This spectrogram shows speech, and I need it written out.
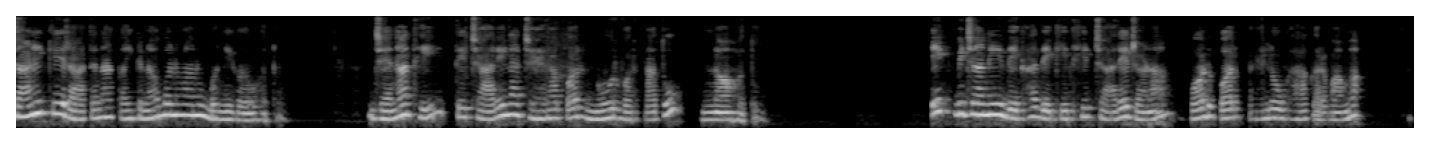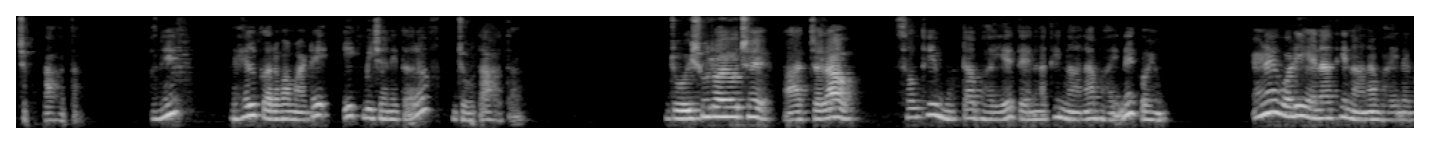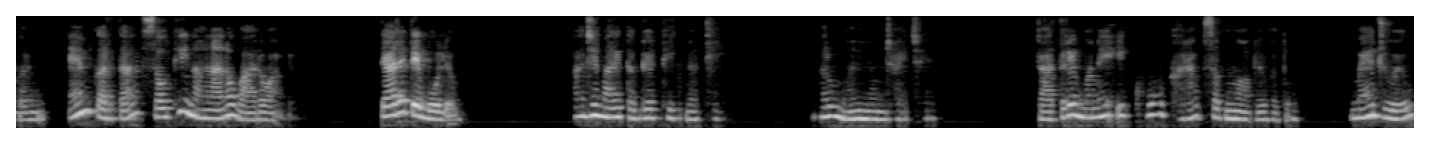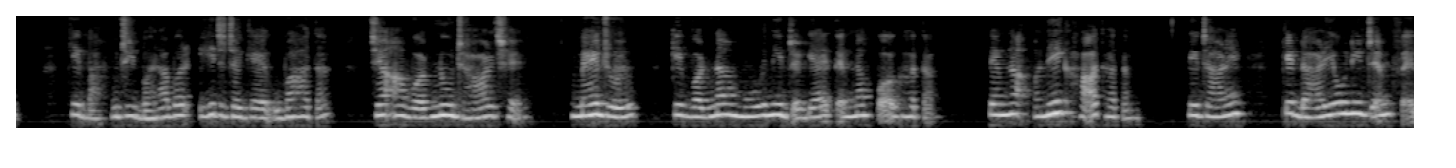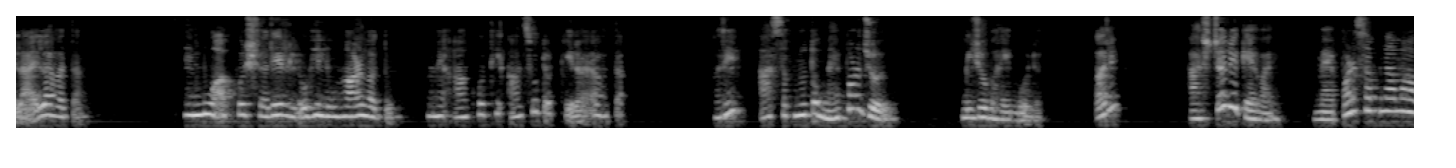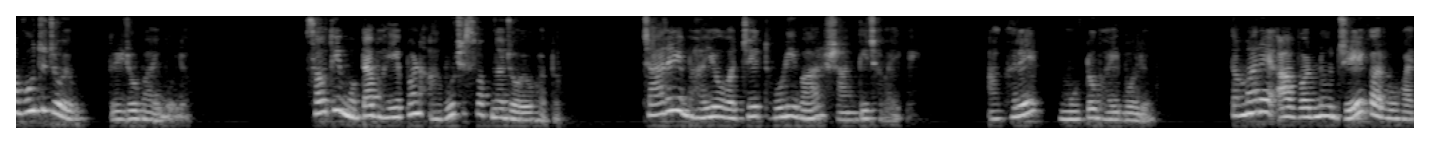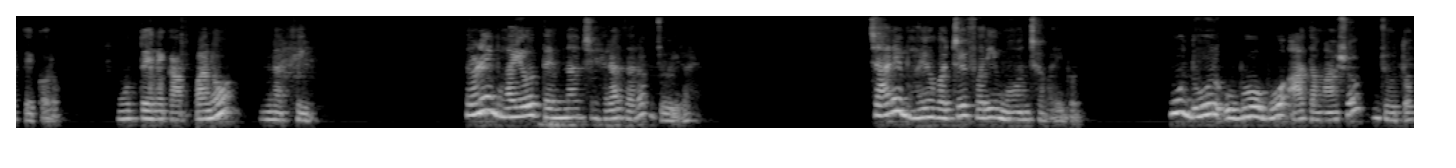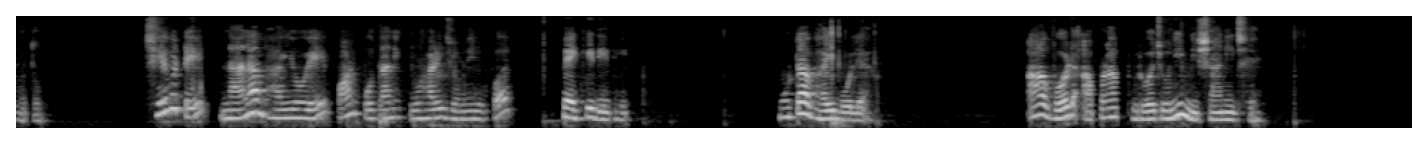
જાણે કે રાતના કંઈક ન બનવાનું બની ગયું હતું. જેનાથી તે ચારેના ચહેરા પર નૂર વર્તાતું ન હતું. એકબીજાની દેખાદેખીથી ચારે જણા વડ પર પહેલો ઘા કરવામાં ખચકતા હતા અને પહેલ કરવા માટે એકબીજાની તરફ જોતા હતા. જોઈ શું રહ્યો છે? હાથ ચલાવ, સૌથી મોટા ભાઈએ તેનાથી નાના ભાઈને કહ્યું. એણે વળી એનાથી નાના ભાઈને કહ્યું. કરતા સૌથી નાનાનો વારો આવ્યો. ત્યારે તે બોલ્યો, આજે મારી તબિયત ઠીક નથી. મારું મન મૂંઝાય છે. રાત્રે મને એક ખૂબ ખરાબ સપનું આવ્યું હતું. મેં જોયું કે બાપુજી બરાબર એ જ જગ્યાએ ઊભા હતા જ્યાં આ વડનું ઝાડ છે. મેં જોયું કે વડના મૂળની જગ્યાએ તેમના પગ હતા. તેમના અનેક હાથ હતા. તે જાણે કે ડાળીઓની જેમ ફેલાયેલા હતા. તેમનું આખું શરીર લોહી લુહાણ હતું અને આંખોથી આંસુ ટપકી રહ્યા હતા. અરે, આ સપનું તો મેં પણ જોયું, બીજો ભાઈ બોલ્યો. અરે, આશ્ચર્ય કહેવાય, મેં પણ સપનામાં આવું જ જોયું, ત્રીજો ભાઈ બોલ્યો. સૌથી મોટા ભાઈએ પણ આવું જ સ્વપ્ન જોયું હતું. ચારેય ભાઈઓ વચ્ચે થોડી વાર શાંતિ છવાઈ ગઈ. આખરે મોટો ભાઈ બોલ્યો, તમારે આ વડનું જે કરવું હોય તે કરો. હું તેને કાપવાનો નથી. ત્રણેય ભાઈઓ તેમના ચહેરા તરફ જોઈ રહ્યા. ચારે ભાઈઓ વચ્ચે ફરી મૌન છવાઈ ગયું. હું દૂર ઊભો ઊભો આ તમાશો જોતો હતો. છેવટે નાના ભાઈઓએ પણ પોતાની કુહાડી જમીન ઉપર ફેંકી દીધી. મોટા ભાઈ બોલ્યા, આ વડ આપણા પૂર્વજોની નિશાની છે.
